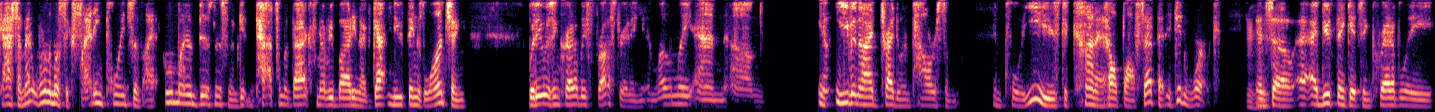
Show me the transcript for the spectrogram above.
gosh, I'm at one of the most exciting points of I own my own business and I'm getting pats on the back from everybody and I've got new things launching. But it was incredibly frustrating and lonely. And, um, you know, even I tried to empower some employees to kind of help offset that. It didn't work. Mm-hmm. And so I, I do think it's incredibly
